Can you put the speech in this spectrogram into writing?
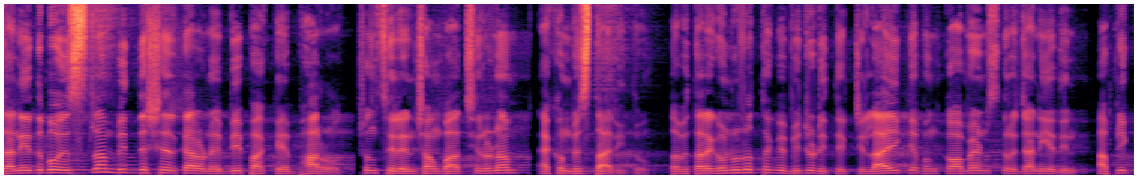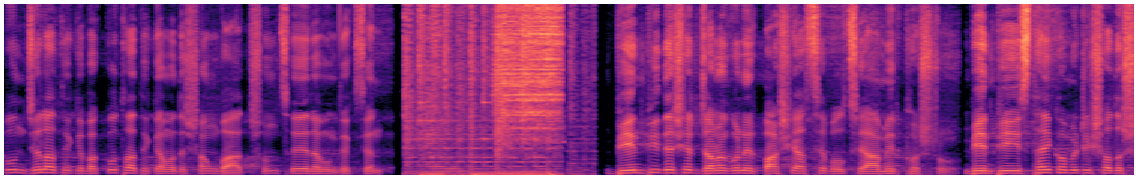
জানিয়ে দেব, ইসলাম বিদ্বেষের কারণে বিপাকে ভারত। শুনছিলেন সংবাদ শিরোনাম, এখন বিস্তারিত। তবে তার আগে অনুরোধ থাকবে, ভিডিওটিতে একটি লাইক এবং কমেন্টস করে জানিয়ে দিন, আপনি কোন জেলা থেকে বা কোথা থেকে আমাদের সংবাদ শুনছেন এবং দেখছেন। বিএনপি দেশের জনগণের পাশে আছে বলছে আমির খসরু। বিএনপি স্থায়ী কমিটির সদস্য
